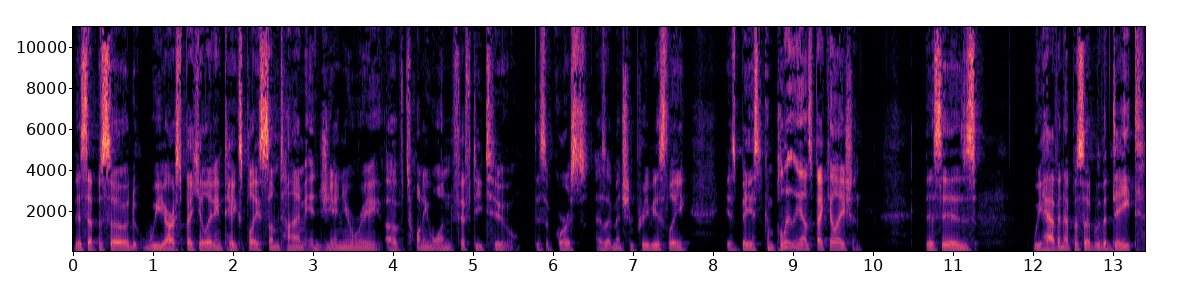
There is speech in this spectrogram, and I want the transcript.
This episode, we are speculating, takes place sometime in January of 2152. This, of course, as I mentioned previously, is based completely on speculation. This is, we have an episode with a date,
